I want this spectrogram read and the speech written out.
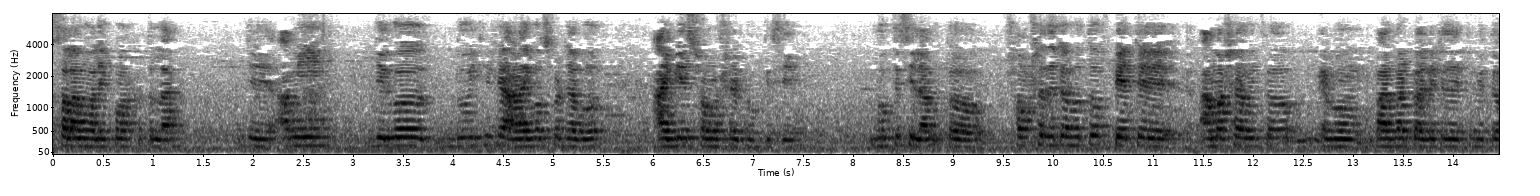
আসসালামু আলাইকুম রহমতুল্লাহ। যে আমি দীর্ঘ দুই থেকে আড়াই বছর যাবত আইবিএস সমস্যায় ভুগতেছি, ভুগতেছিলাম। তো সমস্যা যেটা হতো, পেটে আমাশা হইতো এবং বারবার টয়লেটে যেতে হইতো,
